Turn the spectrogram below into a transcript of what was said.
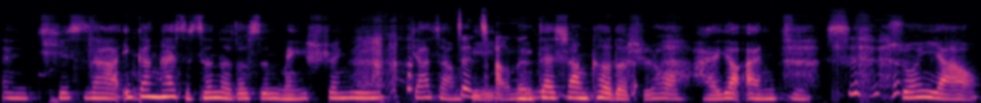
嗯，其实啊，一刚开始真的都是没声音，家长 比你在上课的时候还要安静。是，所以啊。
